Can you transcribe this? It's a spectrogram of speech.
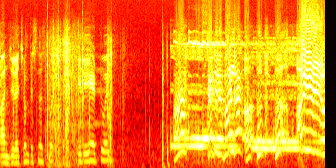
அஞ்சு லட்சம் பிசினஸ் போச்சு இதையே எடுத்து வை சேட்டு பாருங்க ஐயோ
